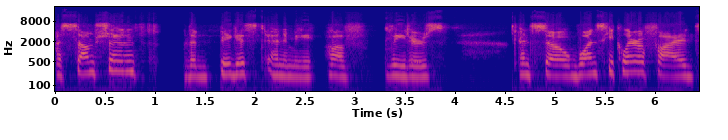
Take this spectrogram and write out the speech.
Assumptions, the biggest enemy of leaders. And so once he clarified,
